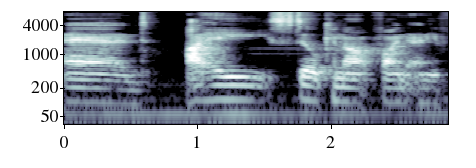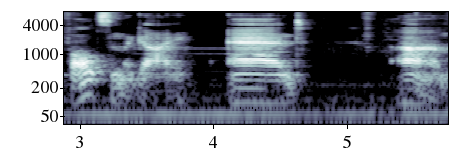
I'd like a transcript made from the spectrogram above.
and I still cannot find any faults in the guy. And um,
